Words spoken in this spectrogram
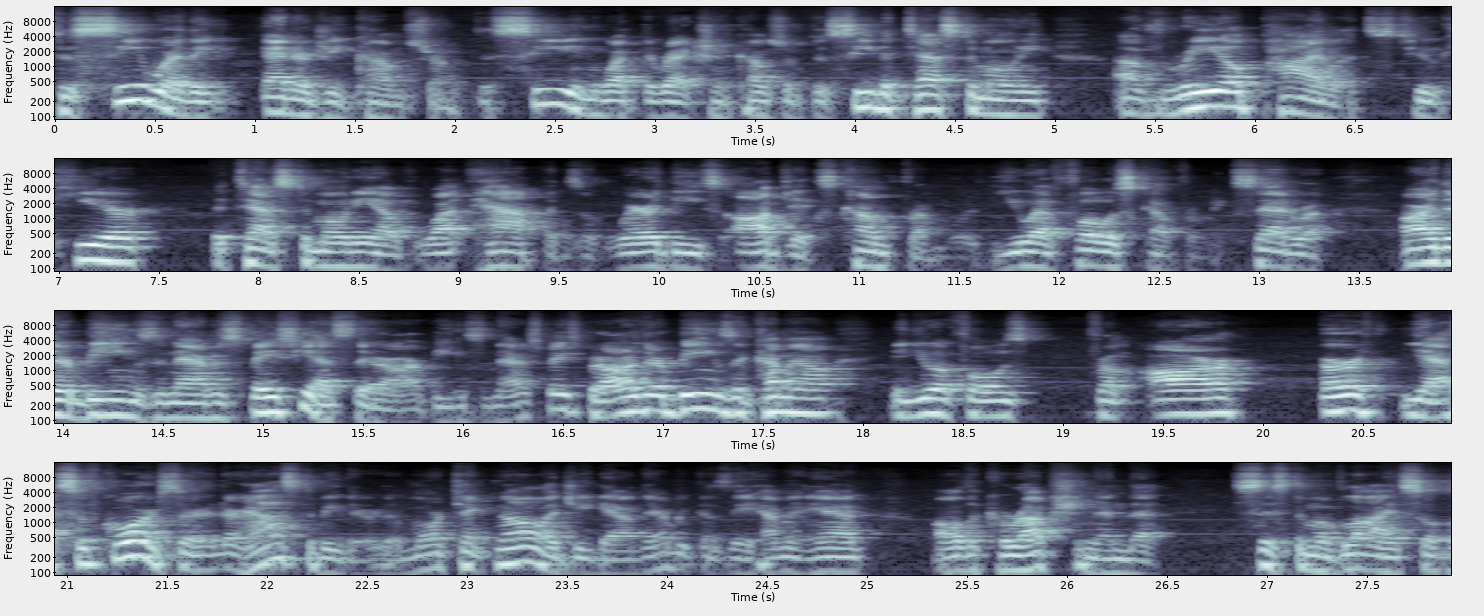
to see where the energy comes from, to see in what direction comes from, to see the testimony of real pilots, to hear the testimony of what happens, of where these objects come from, where the UFOs come from, etc. Are there beings in outer space? Yes, there are beings in outer space, but are there beings that come out in UFOs from our Earth? Yes, of course. There, there has to be. There, there's more technology down there because they haven't had all the corruption and the system of lies. So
